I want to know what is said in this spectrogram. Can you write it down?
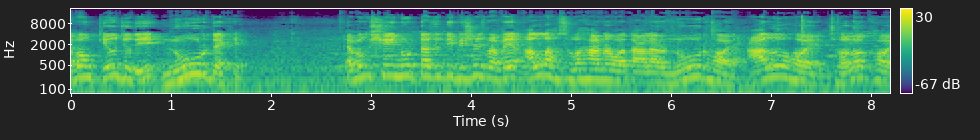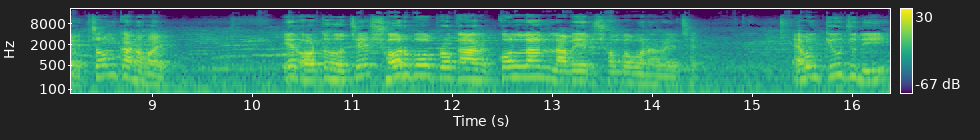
এবং কেউ যদি নূর দেখে এবং সেই নূরটা যদি বিশেষভাবে আল্লাহ তাআলার নূর হয়, আলো হয়, ঝলক হয়, চমকানো হয়, এর অর্থ হচ্ছে সর্বপ্রকার কল্যাণ লাভের সম্ভাবনা রয়েছে। এবং কেউ যদি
